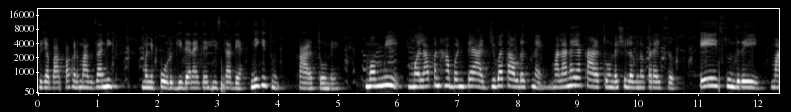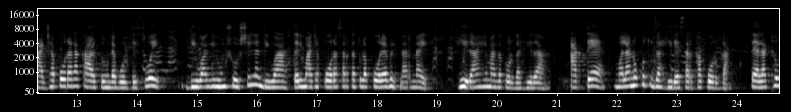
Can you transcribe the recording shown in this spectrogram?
तुझ्या बापाकडे माग जा निघ. म्हणे पोरगी द्या नाही तर हिस्सा द्या. निघ इथून काळ तोंडे मम्मी मला पण हा बंट्या अजिबात आवडत नाही. मला ना या काळ तोंड्याशी लग्न करायचं. ए सुंदरे माझ्या पोराला काळ तोंड्या बोलते सोय दिवा घेऊन शोधशील ना दिवा? तरी माझ्या पोरासारखा तुला पोऱ्या भेटणार नाही. हिरा आहे माझा पोरगा हिरा. आत्या मला नको तुझा हिऱ्यासारखा पोरगा. त्याला ठेव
